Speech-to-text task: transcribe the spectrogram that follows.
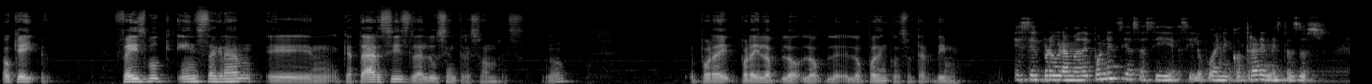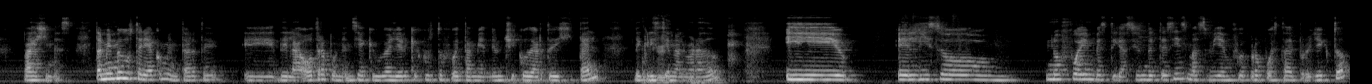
Ok, Facebook, Instagram, Catarsis, La Luz entre Sombras, ¿no? Por ahí, por ahí lo, lo, pueden consultar, dime. Es el programa de ponencias, así, así lo pueden encontrar en estas dos páginas. También me gustaría comentarte eh, de la otra ponencia que hubo ayer, que justo fue también de un chico de arte digital, de Cristian Alvarado. Y él hizo, no fue investigación de tesis, más bien fue propuesta de proyecto.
